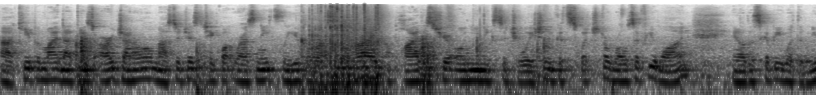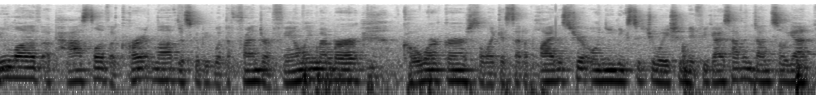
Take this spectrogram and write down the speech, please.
uh, keep in mind that these are general messages. Take what resonates, leave the rest behind. Apply this to your own unique situation. You could switch the roles if you want. You know, this could be with a new love, a past love, a current love. This could be with a friend or family member, a coworker. So like I said, apply this to your own unique situation. If you guys haven't done so yet,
